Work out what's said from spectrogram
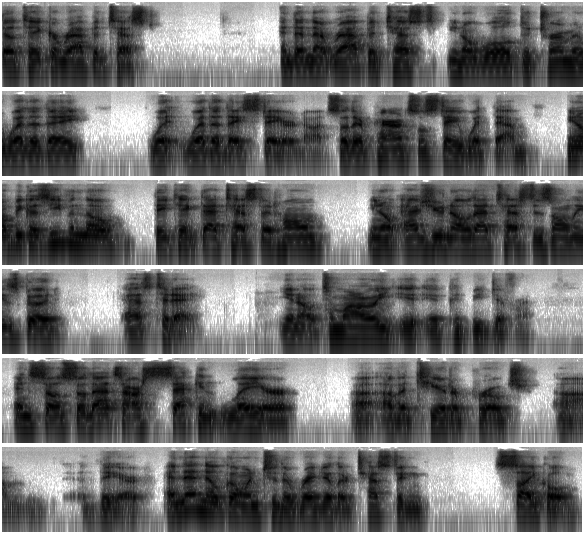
They'll take a rapid test, and then that rapid test, you know, will determine whether they whether they stay or not. So their parents will stay with them, you know, because even though they take that test at home, you know, as you know, that test is only as good as today. You know, tomorrow it, it could be different. And so, so that's our second layer uh, of a tiered approach um, there. And then they'll go into the regular testing cycle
